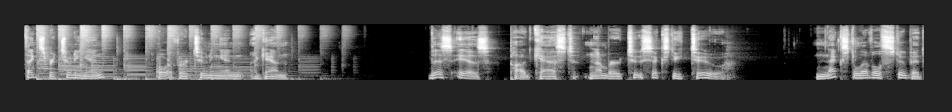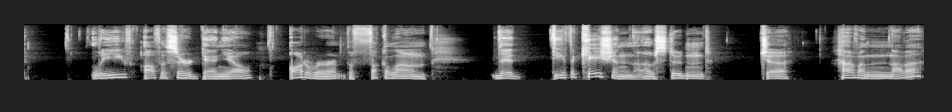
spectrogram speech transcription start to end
Thanks for tuning in or for tuning in again. This is podcast number 262 Next Level Stupid. Leave Officer Daniel Auderer the fuck alone. The deification of student Jahavanava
